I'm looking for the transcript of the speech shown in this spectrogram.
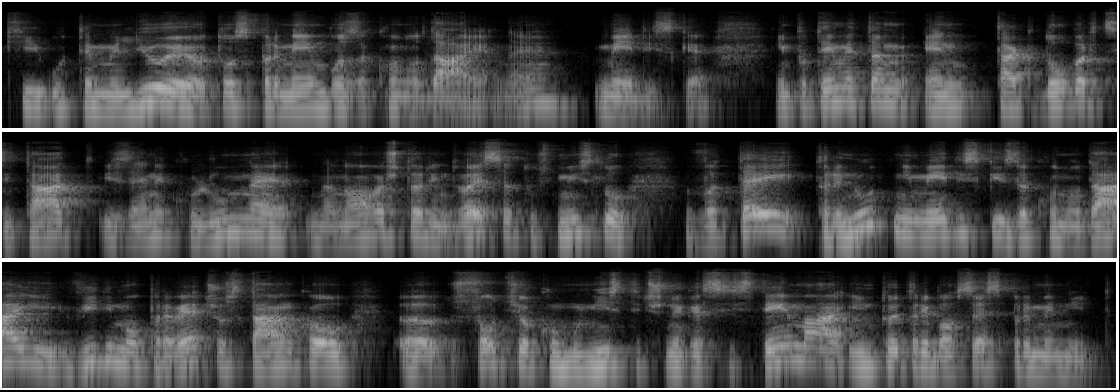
ki utemeljujejo to spremembo zakonodaje, ne, medijske. In potem je tam en tak dober citat iz ene kolumne na Nova 24, v smislu, v tej trenutni medijski zakonodaji vidimo preveč ostankov uh, sociokomunističnega sistema in to je treba vse spremeniti.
